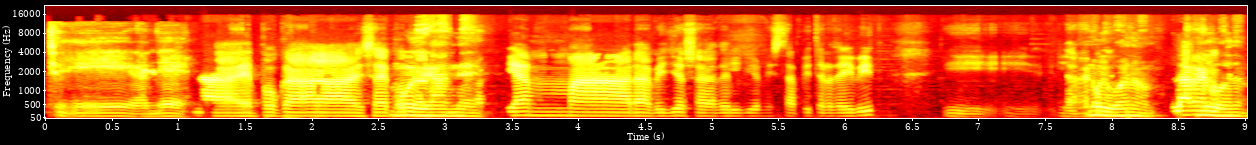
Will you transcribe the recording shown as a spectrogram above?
Sí, grande. La época, esa Muy época grande. maravillosa del guionista Peter David y, y la, Muy recomiendo, bueno. La Muy recomiendo.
